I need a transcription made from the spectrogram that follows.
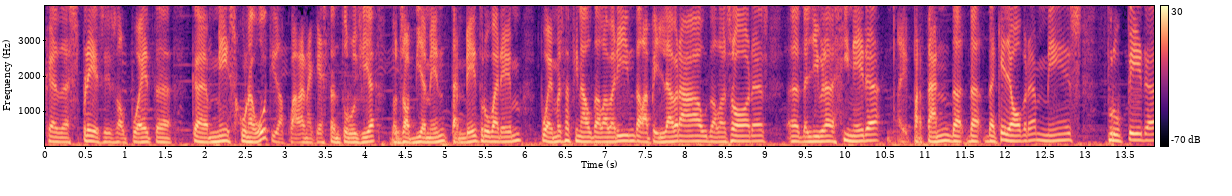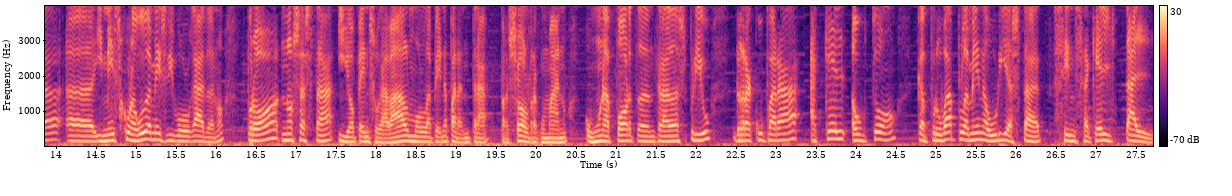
que després és el poeta que més conegut i del qual en aquesta antologia, doncs, òbviament, també trobarem poemes de final de laberint, de la pell de brau, de les hores, eh, del llibre de Cinera, eh, per tant, d'aquella obra més propera eh, i més coneguda, més divulgada, no? Però no s'està, i jo penso que val molt la pena per entrar, per això el recomano, com una porta d'entrada d'Espriu, recuperar aquell autor que probablement hauria estat, sense aquell tall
